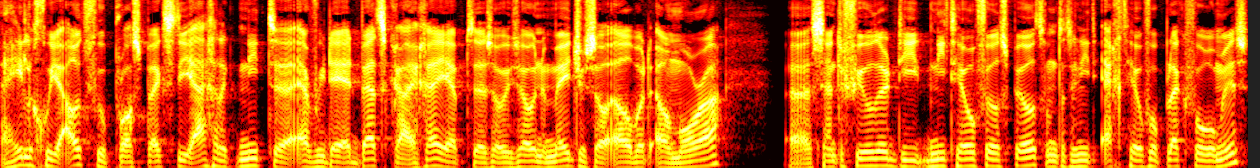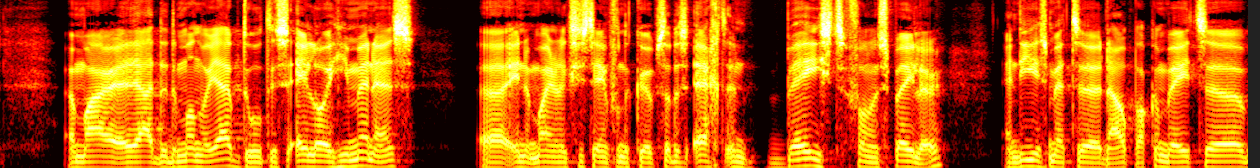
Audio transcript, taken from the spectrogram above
uh, hele goede outfield prospects. die eigenlijk niet everyday at bats krijgen. Je hebt sowieso in de majors al Albert Elmora. centerfielder die niet heel veel speelt, omdat er niet echt heel veel plek voor hem is. Eh, maar eh, ja, de, man waar jij bedoelt is Eloy Jimenez uh, in het minor league systeem van de Cubs. Dat is echt een beest van een speler. En die is met, nou pak een beetje,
